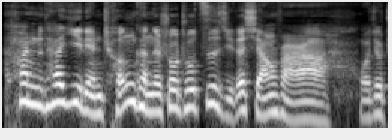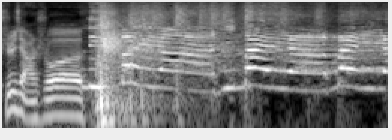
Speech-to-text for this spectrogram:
看着他一脸诚恳地说出自己的想法啊，我就只想说：你妹呀！你妹呀！妹呀！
